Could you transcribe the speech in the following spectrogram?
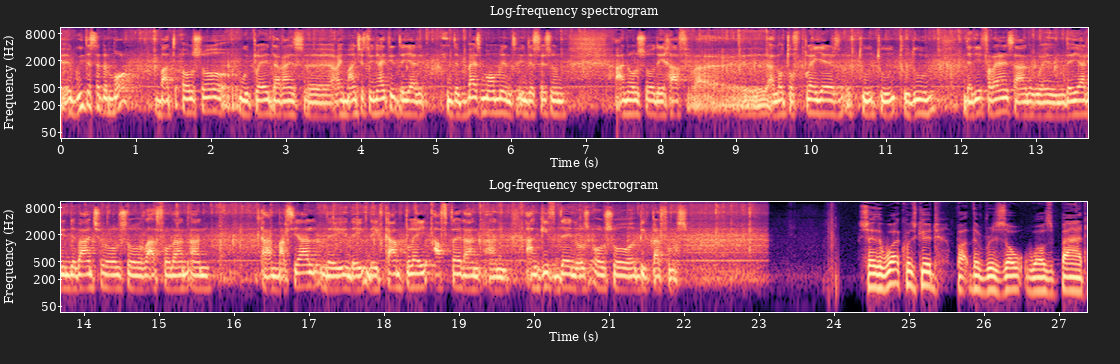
uh, we deserve more. But also we played against uh, Manchester United. They are in the best moment in the season, and also they have a lot of players to, to, to do the difference. And when they are in the bench also Rashford and, and and Martial, they, they, they can play after and, and, and give them also a big performance. So the work was good, but the result was bad.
